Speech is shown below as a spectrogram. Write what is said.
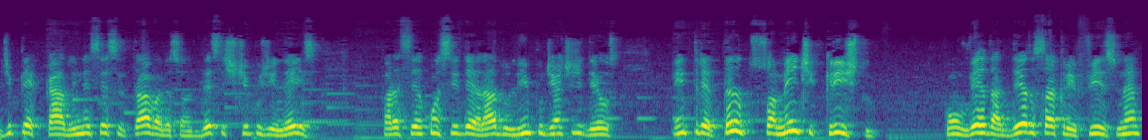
de pecado e necessitava só, desses tipos de leis para ser considerado limpo diante de Deus. Entretanto, somente Cristo, com o verdadeiro sacrifício, né,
